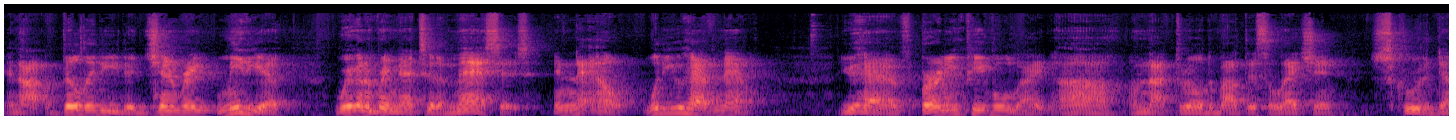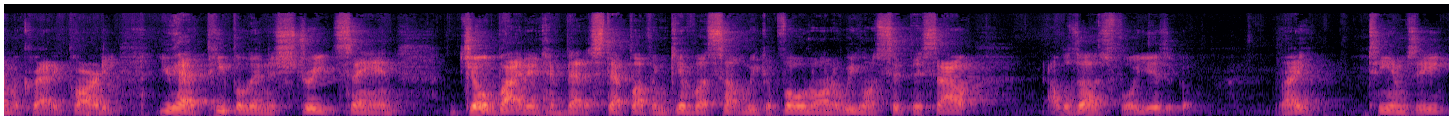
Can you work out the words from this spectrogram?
and our ability to generate media. We're going to bring that to the masses. And now, what do you have now? You have burning people like, ah, I'm not thrilled about this election. Screw the Democratic Party. You have people in the street saying Joe Biden had better step up and give us something we could vote on, or we're gonna sit this out. That was us four years ago, right? TMZ,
